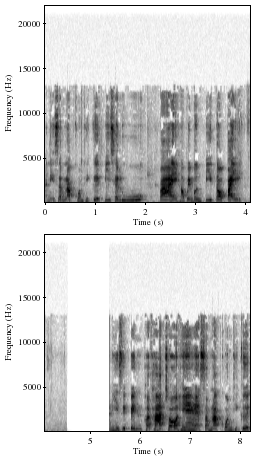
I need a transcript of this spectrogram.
อันนี้สำหรับคนที่เกิดปีฉลูไปเฮาไปเบิงปีต่อไป อันนี้สิเป็นพระธาตุช่อแห่สำหรับคนที่เกิด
